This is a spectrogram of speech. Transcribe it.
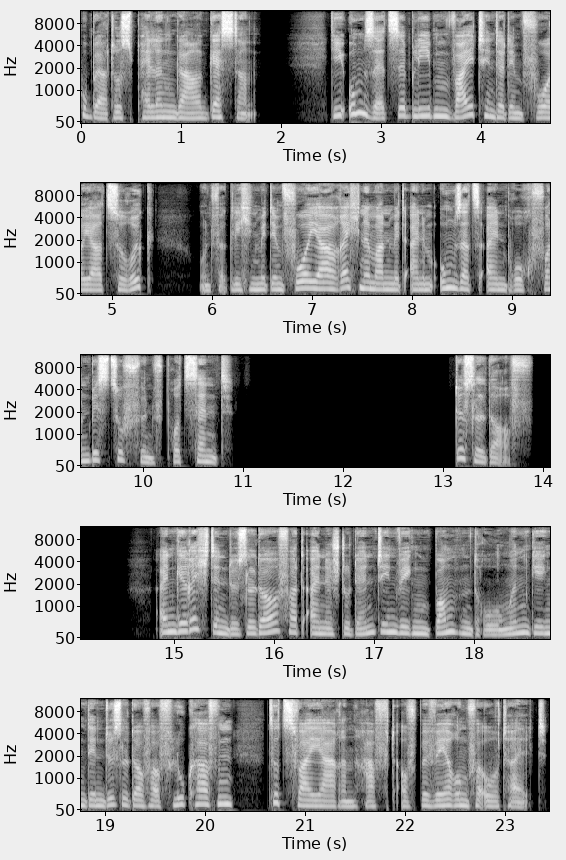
Hubertus Pellengar, gestern. Die Umsätze blieben weit hinter dem Vorjahr zurück und verglichen mit dem Vorjahr rechne man mit einem Umsatzeinbruch von bis zu 5 Prozent. Düsseldorf Ein Gericht in Düsseldorf hat eine Studentin wegen Bombendrohungen gegen den Düsseldorfer Flughafen zu zwei Jahren Haft auf Bewährung verurteilt.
